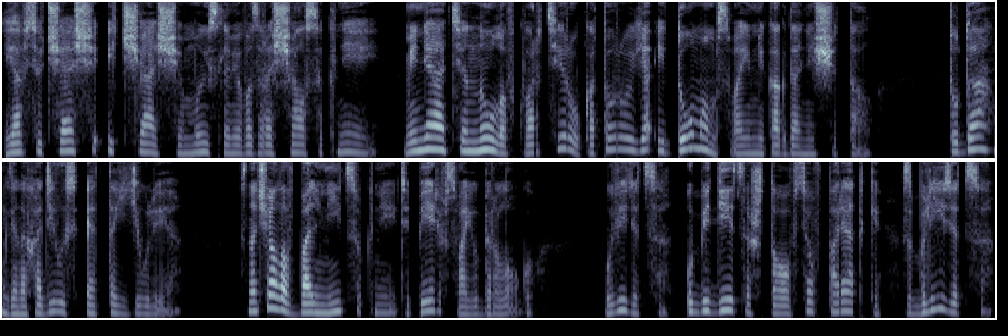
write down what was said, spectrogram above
Я все чаще и чаще мыслями возвращался к ней. Меня тянуло в квартиру, которую я и домом своим никогда не считал. Туда, где находилась эта Юлия. Сначала в больницу к ней, теперь в свою берлогу увидеться, убедиться, что все в порядке, сблизиться.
